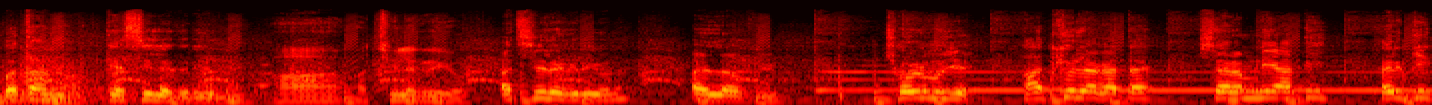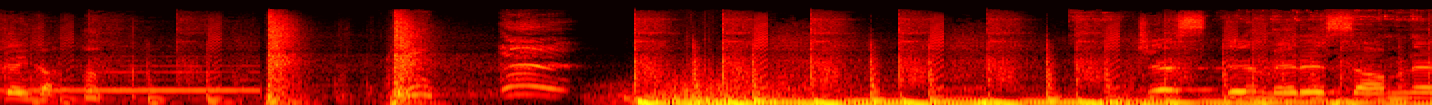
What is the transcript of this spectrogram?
बताना कैसी लग रही हूँ मैं? हाँ अच्छी लग रही हो। अच्छी लग रही हूँ ना? आई लव यू छोड़ मुझे। हाथ क्यों लगाता है? शर्म नहीं आती? हर की कहीं का? मेरे सामने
